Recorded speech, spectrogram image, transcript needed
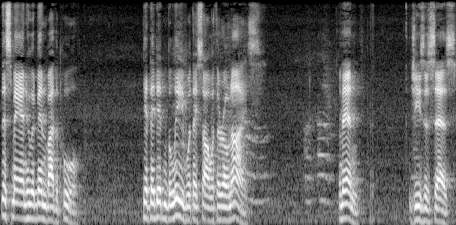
this man who had been by the pool. Yet they didn't believe what they saw with their own eyes. And then Jesus says,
